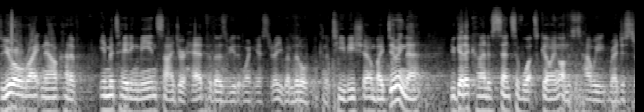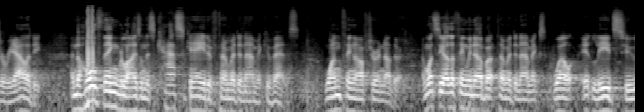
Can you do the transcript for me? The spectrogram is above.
So you're all right now kind of imitating me inside your head, for those of you that weren't yesterday. You've got a little kind of TV show, and by doing that, you get a kind of sense of what's going on. This is how we register reality. And the whole thing relies on this cascade of thermodynamic events, one thing after another. And what's the other thing we know about thermodynamics? Well, it leads to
